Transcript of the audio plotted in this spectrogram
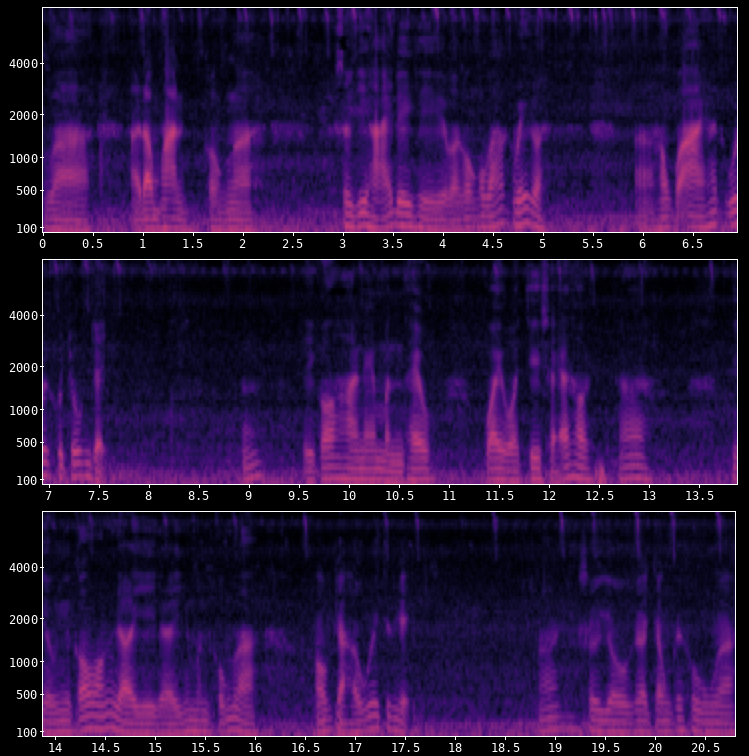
và à, đồng hành. Còn à, sư Chí Hải đi thì bà con cô bác biết rồi. À, không có ai hết quý của chú anh chị. Ừ. thì có hai anh em mình theo quay và chia sẻ thôi. À, ví dụ như có vấn đề gì thì mình cũng là hỗ trợ quý chú anh chị. Đó, sư vô trong cái khu uh,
